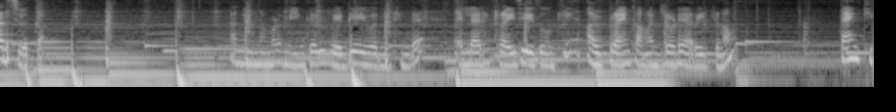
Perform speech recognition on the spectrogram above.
അടച്ചു വെക്കാം. അങ്ങനെ നമ്മുടെ മീൻകറി റെഡിയായി വന്നിട്ടുണ്ട്. എല്ലാവരും ട്രൈ ചെയ്ത് നോക്കി. അഭിപ്രായം കമന്റിലൂടെ അറിയിക്കണം. താങ്ക്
